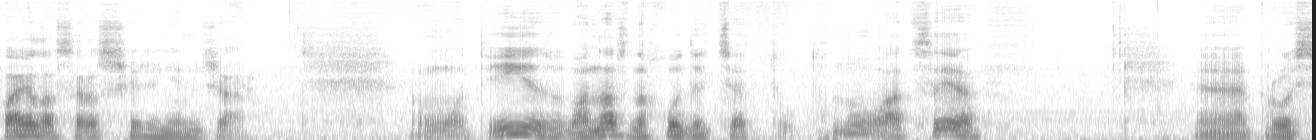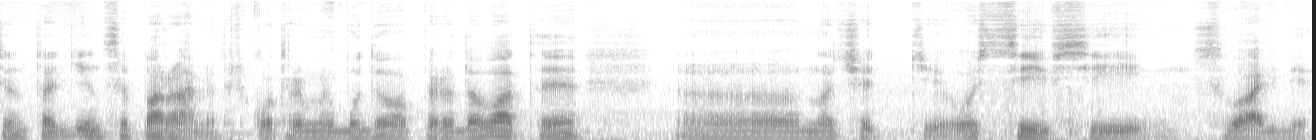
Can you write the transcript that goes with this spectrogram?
файлах з розширенням jar. От, і вона знаходиться тут. Ну, а це е, 1 це параметр, котрий ми будемо передавати значить, ось цій всій свадьбі.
